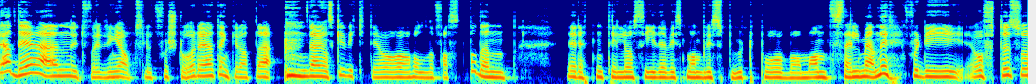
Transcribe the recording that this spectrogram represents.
Ja, det er en utfordring jeg absolutt forstår. Jeg tenker at det, det er ganske viktig å holde fast på den retten til å si det hvis man blir spurt på hva man selv mener. Fordi ofte så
